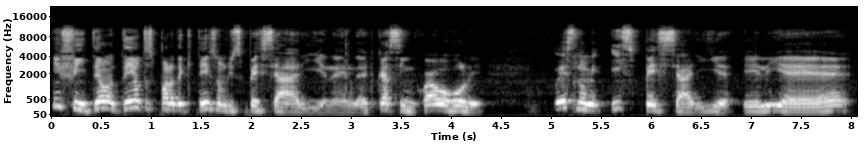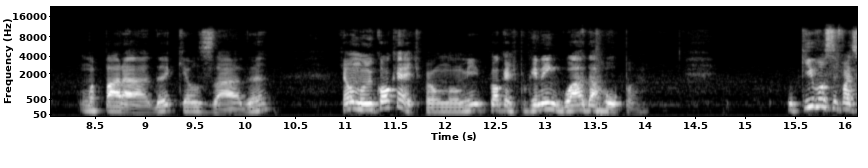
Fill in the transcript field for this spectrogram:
Enfim, tem, tem outras paradas que tem esse nome de especiaria, né? É porque assim, qual é o rolê? Esse nome especiaria, ele é uma parada que é usada, que é um nome qualquer, tipo, é um nome qualquer, tipo, que nem guarda-roupa. O que você faz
